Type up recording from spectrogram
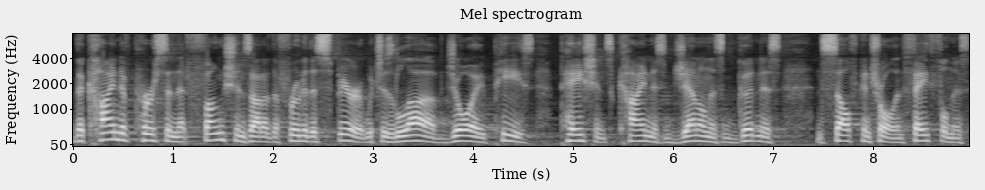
the kind of person that functions out of the fruit of the Spirit, which is love, joy, peace, patience, kindness, gentleness, goodness, and self control and faithfulness.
